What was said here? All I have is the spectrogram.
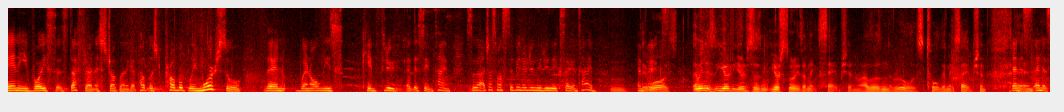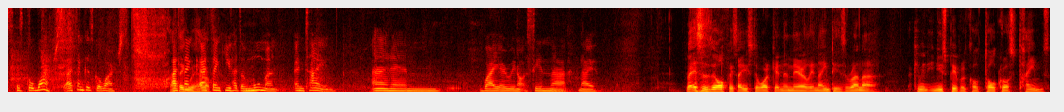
any voice that's different is struggling to get published, probably more so than when all these came through at the same time. So that just must have been a really, really exciting time. in Hmm. It books. was. I mean, it's, your, yours isn't, your story is an exception rather than the rule. It's totally an exception. And, it's, Um, and it's, it's got worse. I think it's got worse. I I, think think, we I think you had a moment in time, and um, why are we not seeing that Hmm. now? But this is the office I used to work in in the early 90s. I ran a, a community newspaper called Tollcross Times.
